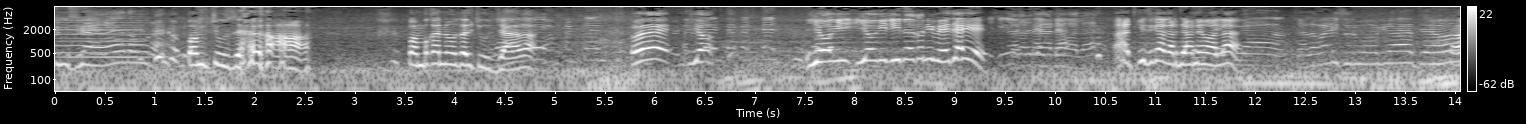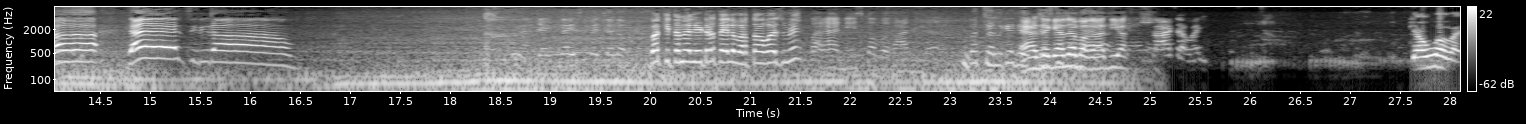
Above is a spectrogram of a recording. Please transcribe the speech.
चूस जाएगा तो पंप चूस जाएगा हाँ। पंप का नोजल चूस जाएगा। ओए यो योगी योगी जी ने तो नहीं भेजा ये। किसी का घर जाने वाला है। आज किसी का घर जाने वाला है। चलो भाई शुरू हो गया जय हो। जय श्री राम। चलो। बस कितना लीटर तेल भरता होगा इसमें? भरा नहीं इसको भगा दिया। बस चल के ऐसे कैसे भगा दिया? है। क्या हुआ भाई?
